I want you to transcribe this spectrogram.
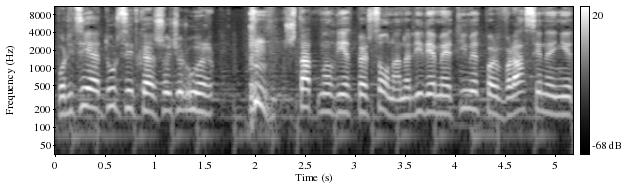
Policia e Durrësit ka shoqëruar 17 persona në lidhje me hetimet për vrasjen e një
